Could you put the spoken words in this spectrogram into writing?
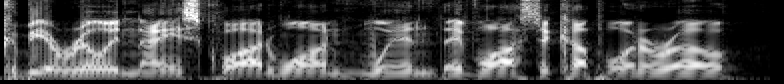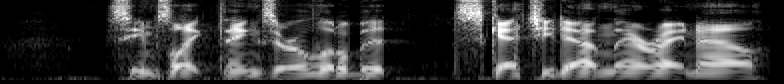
could be a really nice quad one win. They've lost a couple in a row. Seems like things are a little bit sketchy down there right now.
